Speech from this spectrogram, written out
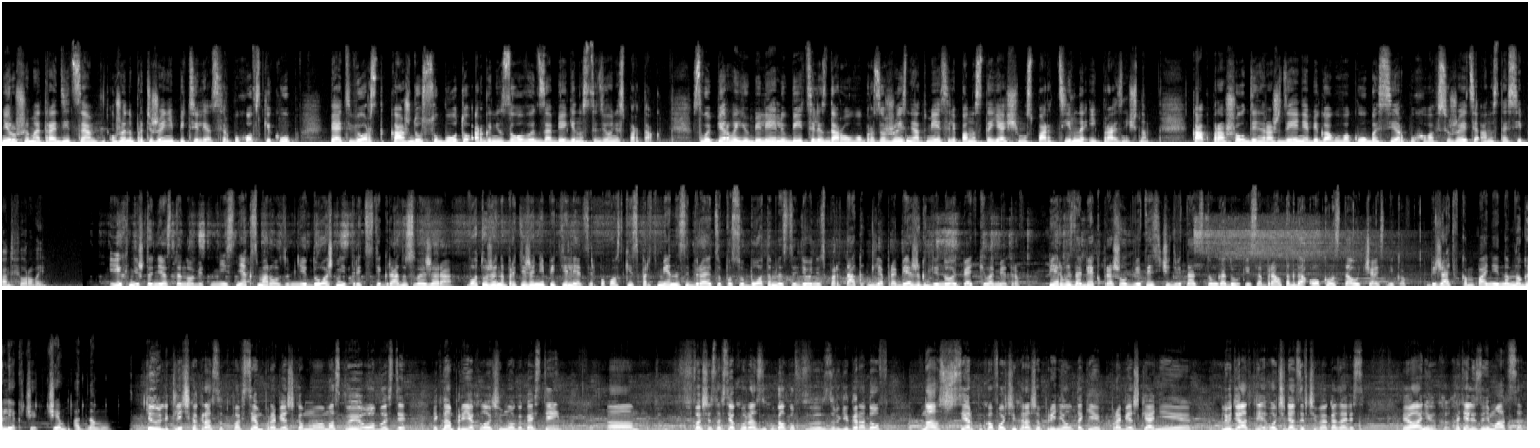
Нерушимая традиция. Уже на протяжении пяти лет Серпуховский клуб «Пять верст» каждую субботу организовывает забеги на стадионе «Спартак». Свой первый юбилей любители здорового образа жизни отметили по-настоящему спортивно и празднично. Как прошел день рождения бегового клуба «Серпухова» в сюжете Анастасии Панферовой. Их ничто не остановит. Ни снег с морозом, ни дождь, ни 30-градусовая жара. Вот уже на протяжении пяти лет серпуховские спортсмены собираются по субботам на стадионе «Спартак» для пробежек длиной 5 километров. Первый забег прошел в 2019 году и собрал тогда около 100 участников. Бежать в компании намного легче, чем одному. Кинули клич как раз вот по всем пробежкам э, Москвы, области, и к нам приехало очень много гостей. Э, вообще со всех разных уголков с других городов. Наш Серпухов очень хорошо принял такие пробежки. Они люди очень отзывчивые оказались. И они хотели заниматься.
